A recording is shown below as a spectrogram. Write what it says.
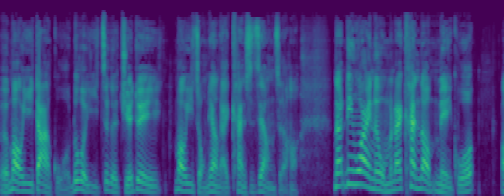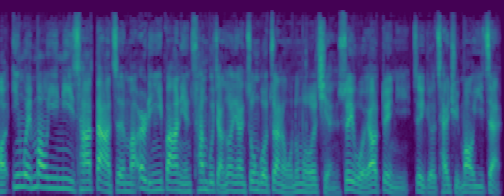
呃贸易大国。如果以这个绝对贸易总量来看是这样子哈。那另外呢，我们来看到美国啊，因为贸易逆差大增嘛，二零一八年川普讲说，你看中国赚了我那么多钱，所以我要对你这个采取贸易战，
